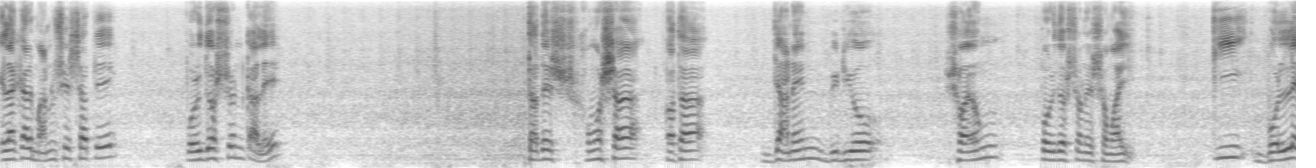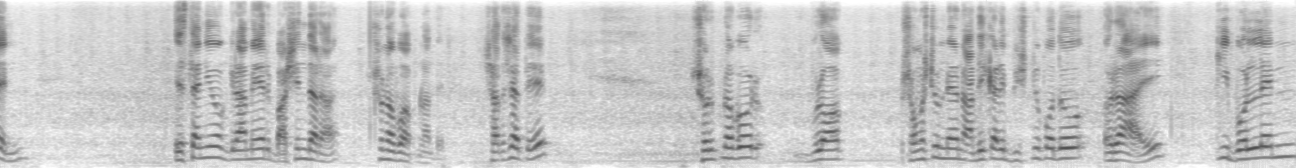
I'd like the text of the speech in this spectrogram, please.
এলাকার মানুষের সাথে পরিদর্শনকালে তাদের সমস্যা কথা জানেন ভিডিও স্বয়ং পরিদর্শনের সময় কি বললেন? স্থানীয় গ্রামের বাসিন্দারা শোনাবো আপনাদের। সাথে সাথে স্বরূপনগর ব্লক সমষ্টি উন্নয়ন আধিকারিক বিষ্ণুপদ রায় কি বললেন?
